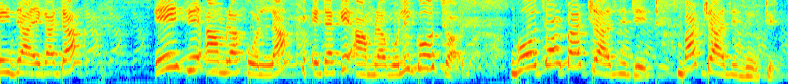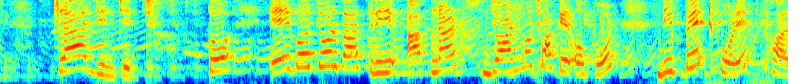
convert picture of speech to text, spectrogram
এই জায়গাটা, এই যে আমরা করলাম, এটাকে আমরা বলি গোচর। গোচর বা ট্রাজিডিট বা ট্রাজিডিট ট্রাজিডিট তো এই গোচর বা ত্রি আপনার জন্মছকের ওপর ডিপেন্ড করে ফল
